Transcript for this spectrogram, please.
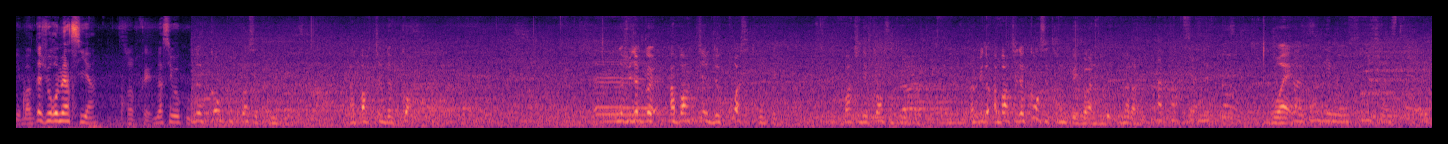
Ok, bah, peut-être je vous remercie. Hein. Merci beaucoup. De quand pour toi c'est trompé? À partir de quand? Non, je veux dire que, à partir de quoi c'est trompé? À partir de quand c'est trompé? À partir de quand c'est trompé Voilà. voilà. À partir de quand Ouais. Enfin, quand les mensonges sont installés.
